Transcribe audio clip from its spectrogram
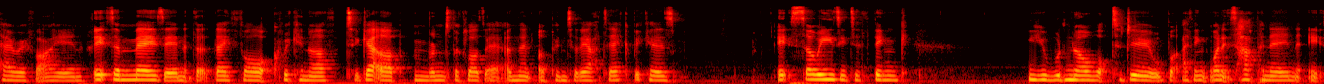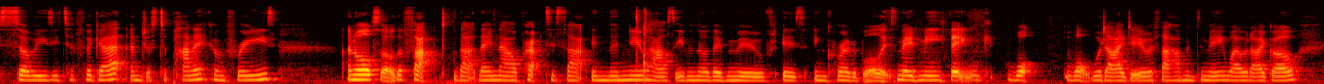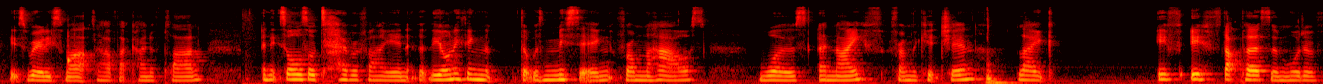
terrifying. It's amazing that they thought quick enough to get up and run to the closet and then up into the attic because it's so easy to think you would know what to do, but I think when it's happening, it's so easy to forget and just to panic and freeze. And also the fact that they now practice that in the new house even though they've moved is incredible. It's made me think what what would i do if that happened to me? Where would i go? It's really smart to have that kind of plan. And it's also terrifying that the only thing that, that was missing from the house was a knife from the kitchen. Like if if that person would have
